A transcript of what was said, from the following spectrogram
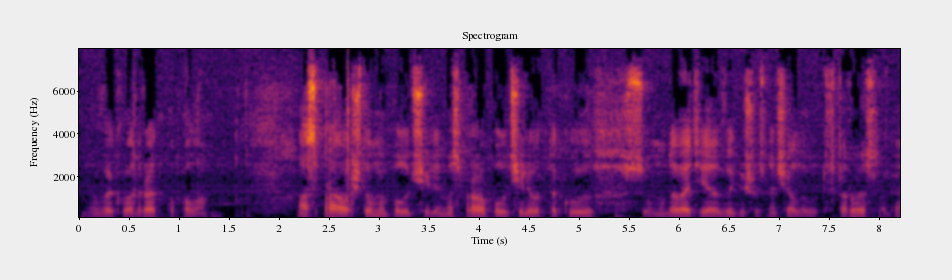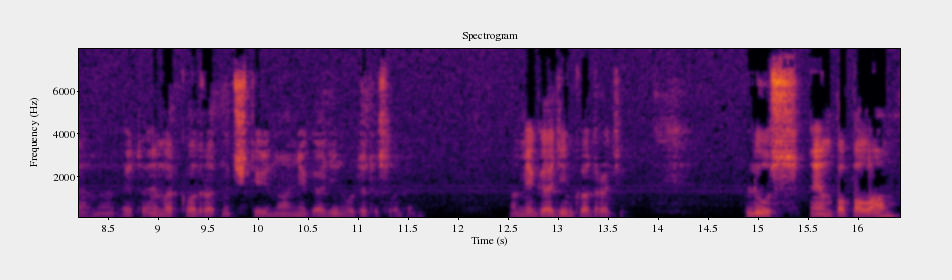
v квадрат пополам. А справа что мы получили? Мы справа получили вот такую сумму. Давайте я выпишу сначала вот второе слагаемое. Это mr квадрат на 4 на омега 1. Вот это слагаемое. Омега 1 квадрате. Плюс m пополам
